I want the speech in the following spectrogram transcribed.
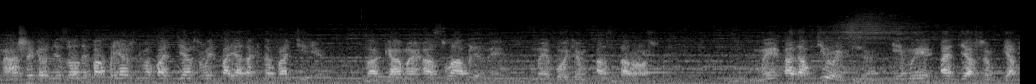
Наши гарнизоны по-прежнему поддерживают порядок на фронтире. Пока мы ослаблены, мы будем осторожны. Мы адаптируемся, и мы одержим верх.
